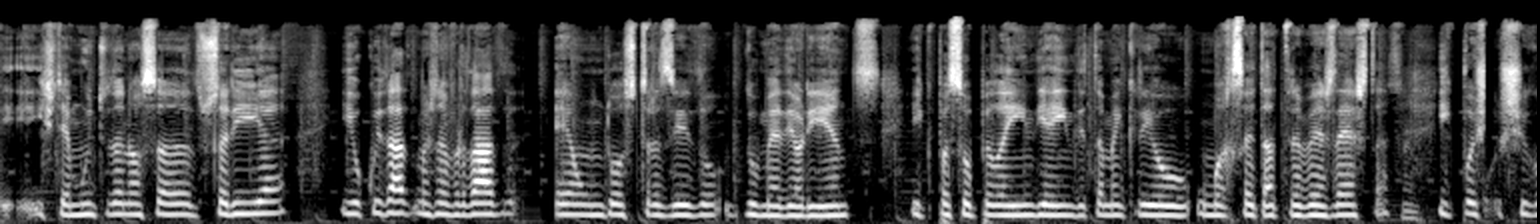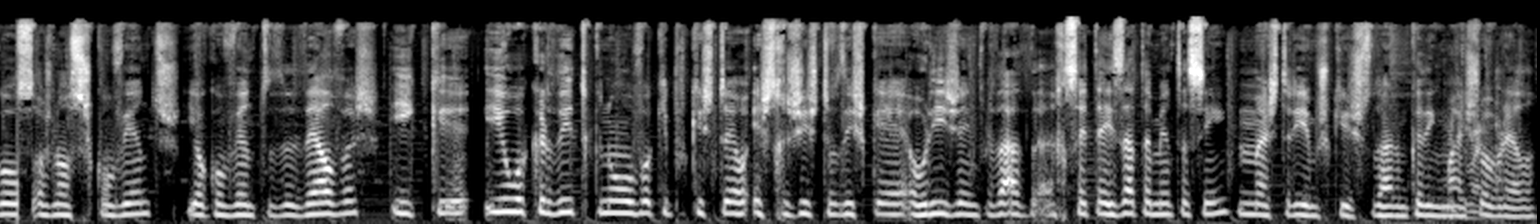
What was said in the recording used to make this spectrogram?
Isto é muito da nossa doçaria e o cuidado, mas na verdade é um doce trazido do Médio Oriente e que passou pela Índia. A Índia também criou uma receita através desta Sim. e depois chegou aos nossos conventos e ao convento de Delvas e que eu acredito que não houve aqui porque isto é, este registro diz que é a origem, de verdade, a receita é exatamente assim, mas teríamos que ir estudar um bocadinho mais sobre ela.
